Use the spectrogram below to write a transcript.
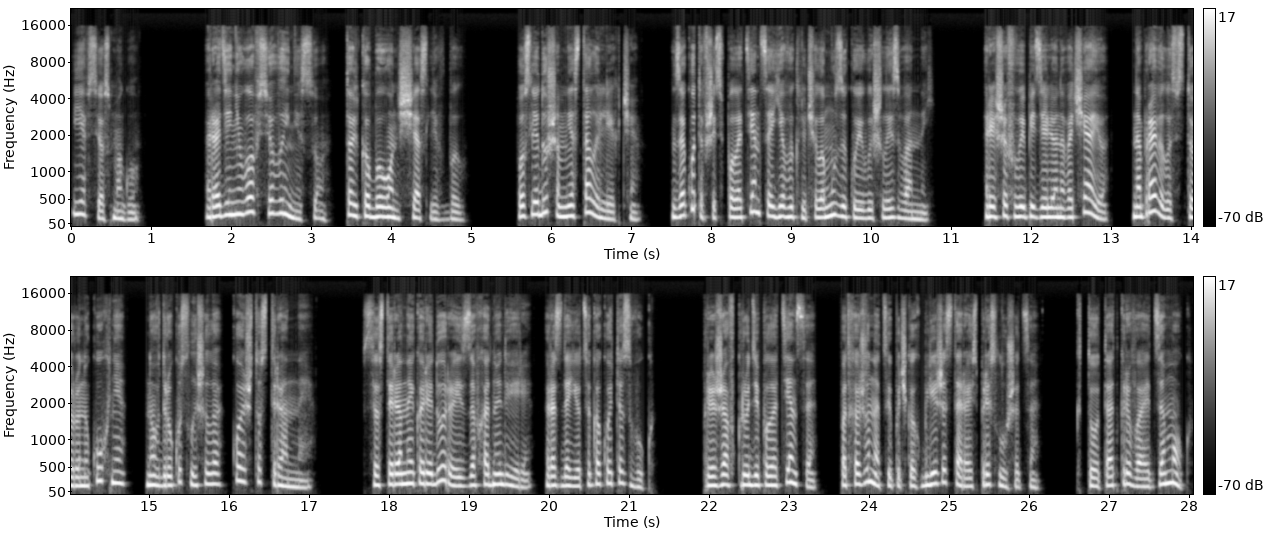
Я все смогу. Ради него все вынесу, только бы он счастлив был. После душа мне стало легче. Закутавшись в полотенце, я выключила музыку и вышла из ванной. Решив выпить зеленого чаю, направилась в сторону кухни, но вдруг услышала кое-что странное. Со стороны коридора из-за входной двери раздается какой-то звук. Прижав к груди полотенце, подхожу на цыпочках ближе, стараясь прислушаться. Кто-то открывает замок.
